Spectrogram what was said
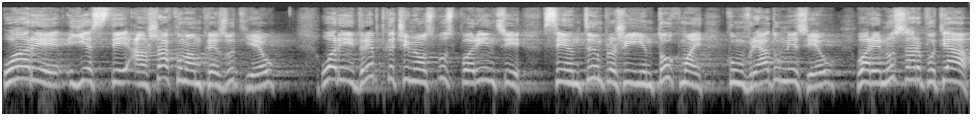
Oare este așa cum am crezut eu? Oare e drept că ce mi-au spus părinții se întâmplă și e tocmai cum vrea Dumnezeu? Oare nu s-ar putea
